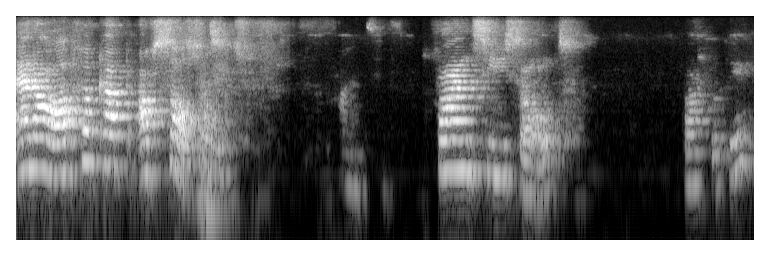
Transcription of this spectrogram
And a half a cup of salt. Fine sea salt. Half okay. Okay.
